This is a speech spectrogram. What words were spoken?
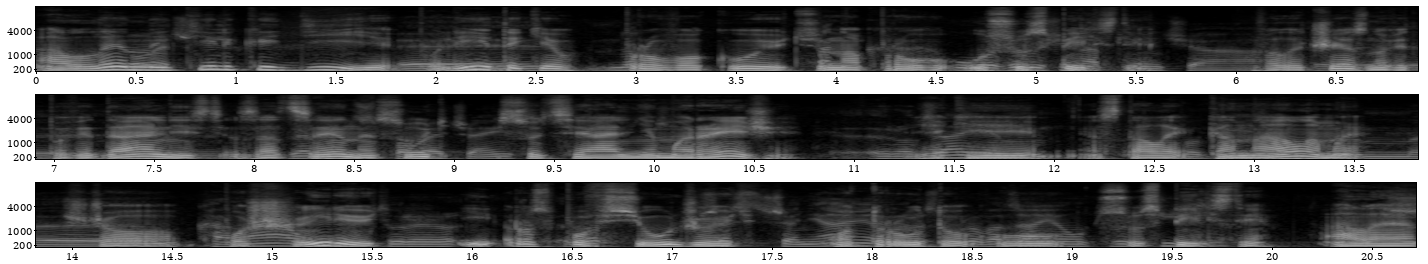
Але не тільки дії політиків провокують цю напругу у суспільстві. Величезну відповідальність за це несуть соціальні мережі, які стали каналами, що поширюють і розповсюджують отруту у суспільстві. Але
